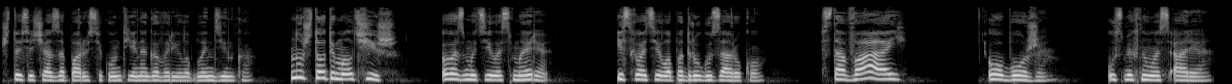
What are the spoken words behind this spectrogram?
что сейчас за пару секунд ей наговорила блондинка. «Ну что ты молчишь?» — возмутилась Мэри и схватила подругу за руку. «Вставай!» «О, боже!» Усмехнулась Ария.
